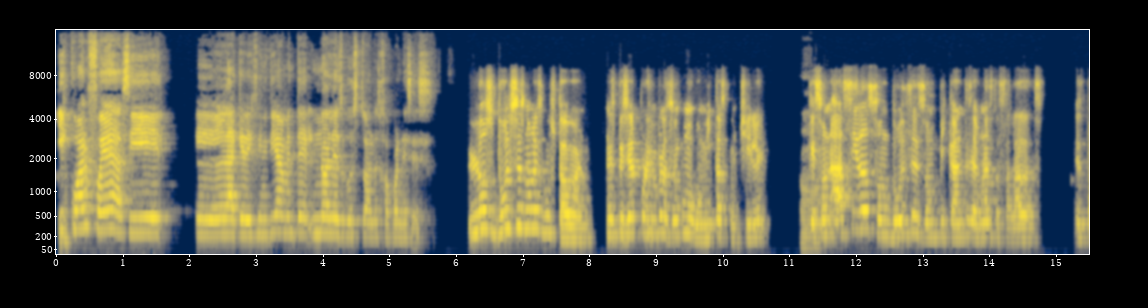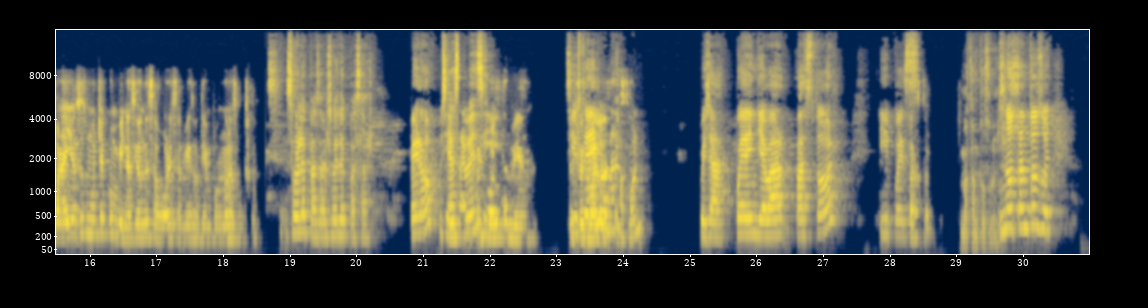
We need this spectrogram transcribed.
¿Y cuál fue así la que definitivamente no les gustó a los japoneses? Los dulces no les gustaban, en especial, por ejemplo, las son como gomitas con chile, que Oh, son ácidas, son dulces, son picantes y algunas hasta saladas. Es, para ellos es mucha combinación de sabores al mismo tiempo, no les gusta. Suele pasar, suele pasar. Pero, pues ya El saben, si, también. si ustedes van a. Japón, pues ya pueden llevar pastor y pues Pastor. no tantos dulces. no tantos dul-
